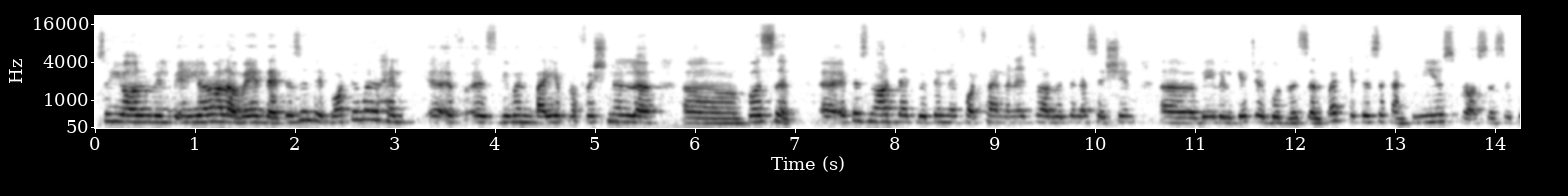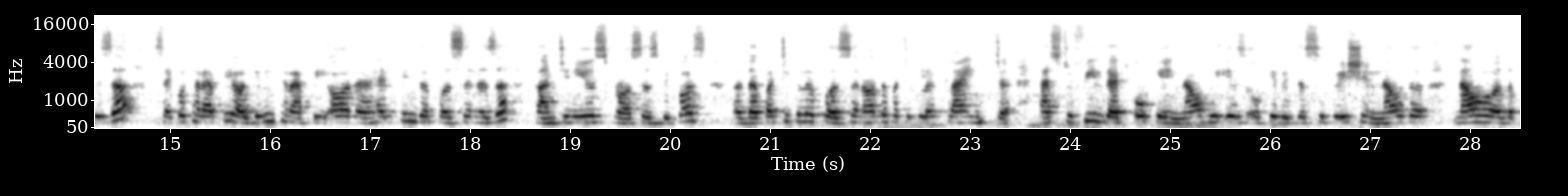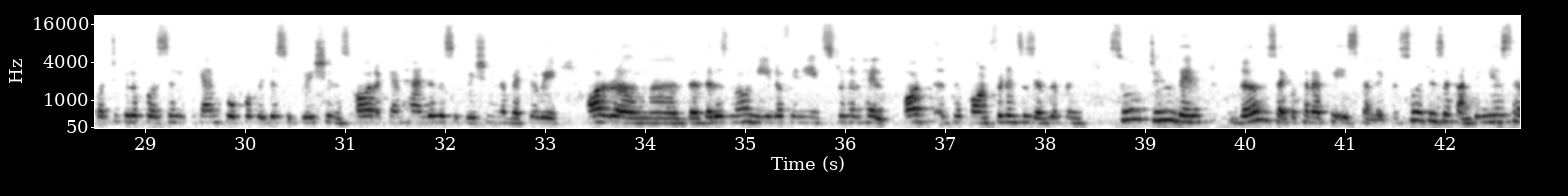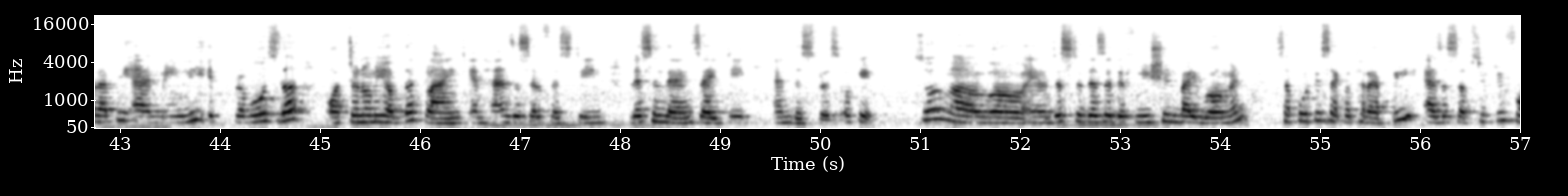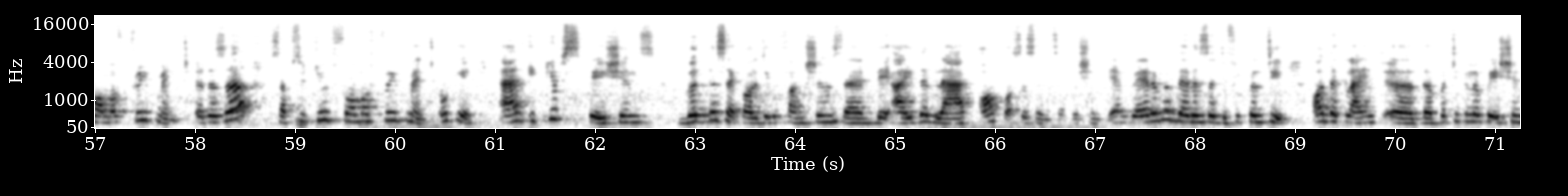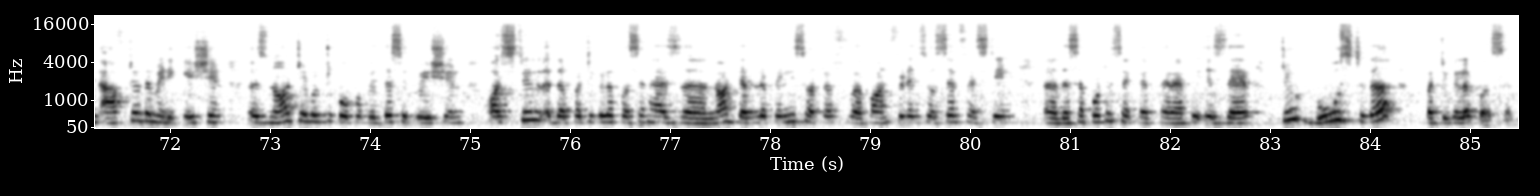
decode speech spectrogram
So you all will be, you're all aware that, isn't it? Whatever help if is given by a professional uh, uh, person, uh, it is not that within 45 minutes or within a session uh, we will get a good result but it is a continuous process. It is a psychotherapy or giving therapy or uh, helping the person is a continuous process because uh, the particular person or the particular client has to feel that okay now he is okay with the situation. Now the now uh, the particular person can cope up with the situations or can handle the situation in a better way or um, uh, the, there is no need of any external help or the confidence is developing. So till then, the psychotherapy is conducted. So it is a continuous therapy, and mainly it promotes the autonomy of the client, enhance the self-esteem, lessen the anxiety and distress. Okay. So uh, uh, just there's a definition by Werman supportive psychotherapy as a substitute form of treatment. It is a substitute form of treatment, okay, and equips patients with the psychological functions that they either lack or possess insufficiently. And wherever there is a difficulty or the client, uh, the particular patient after the medication is not able to cope up with the situation or still the particular person has uh, not developed any sort of uh, confidence or self-esteem, uh, the supportive psychotherapy is there to boost the particular person.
